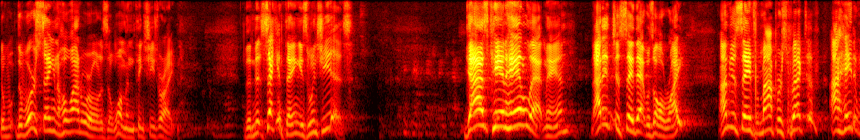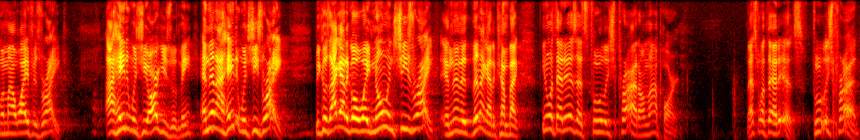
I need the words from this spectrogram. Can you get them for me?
The, the worst thing in the whole wide world is a woman thinks she's right. The second thing is when she is. Guys can't handle that, man. I didn't just say that was all right. I'm just saying, from my perspective, I hate it when my wife is right. I hate it when she argues with me, and then I hate it when she's right because I got to go away knowing she's right, and then, then I got to come back. You know what that is? That's foolish pride on my part. That's what that is foolish pride.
